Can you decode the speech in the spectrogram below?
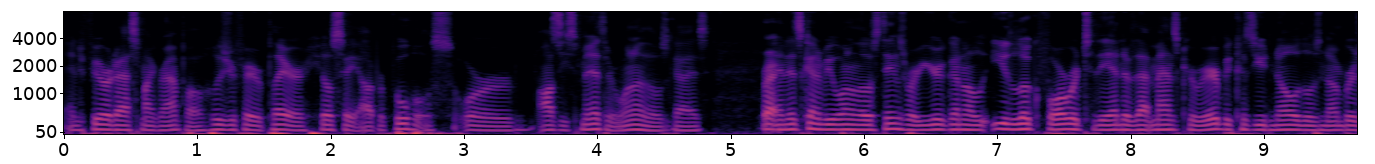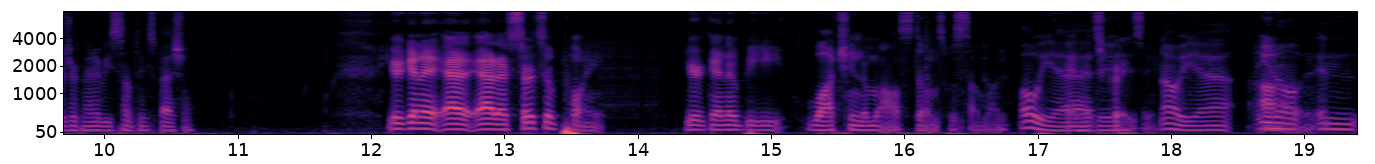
And if you were to ask my grandpa, who's your favorite player, he'll say Albert Pujols or Ozzie Smith or one of those guys. Right. And it's going to be one of those things where you're going to you look forward to the end of that man's career because you know those numbers are going to be something special. You're gonna at, at a certain point, you're gonna be watching the milestones with someone. Oh yeah, it's dude. crazy. Oh yeah, you know, Um, and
